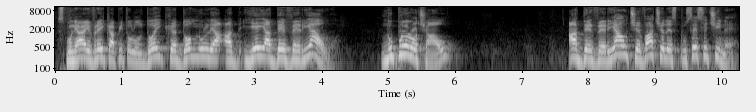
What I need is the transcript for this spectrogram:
Spunea Evrei, capitolul 2, că Domnul le-a, ei adevereau, nu proroceau, adevereau ceva ce le spusese cine?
